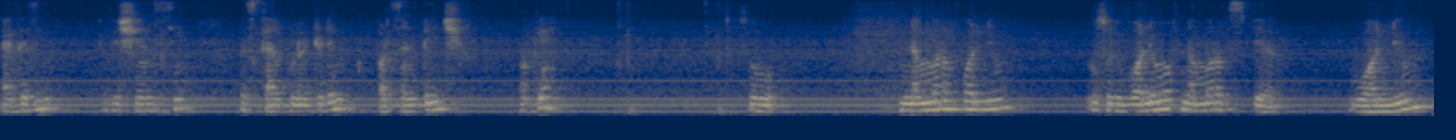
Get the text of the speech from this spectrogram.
Packaging efficiency is calculated in percentage. Okay. So number of volume, oh sorry, volume of number of sphere. Volume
